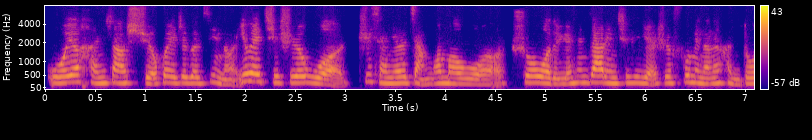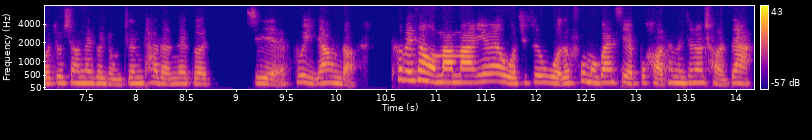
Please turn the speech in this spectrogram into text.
我也很想学会这个技能。因为其实我之前也有讲过嘛，我说我的原生家庭其实也是负面能量很多，就像那个永贞他的那个姐夫一样的，特别像我妈妈，因为我其实我的父母关系也不好，他们经常吵架，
